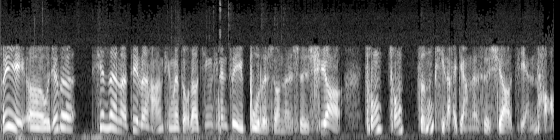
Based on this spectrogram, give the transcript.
所以呃，我觉得现在呢这轮行情呢走到今天这一步的时候呢，是需要从从整体来讲呢是需要检讨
